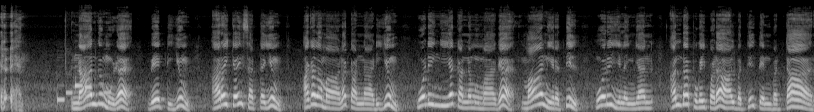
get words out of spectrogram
நான்கு முழ வேட்டியும் அரைக்கை சட்டையும் அகலமான கண்ணாடியும் ஒடுங்கிய கன்னமுமாக மாநிறத்தில் ஒரு இளைஞன். அந்த புகைப்பட ஆல்பத்தில் தென்பட்டார்.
